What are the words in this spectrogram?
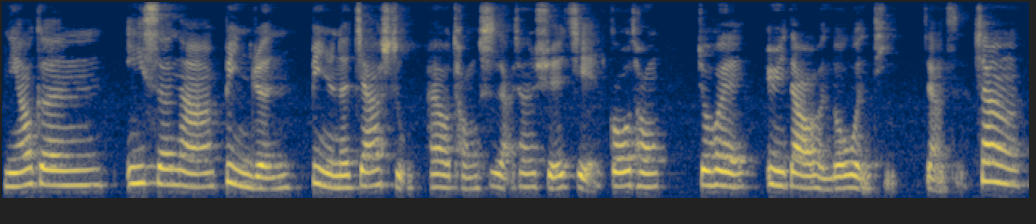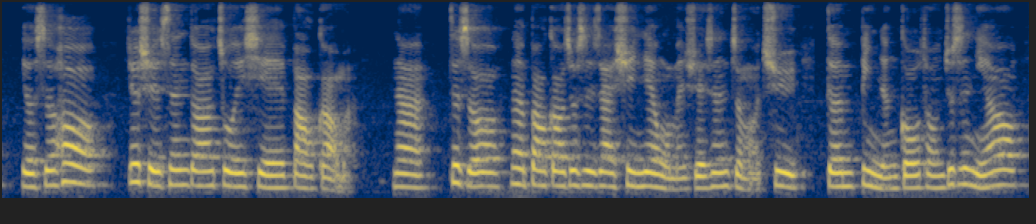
你要跟医生啊、病人、病人的家属，还有同事啊，像学姐沟通，就会遇到很多问题。这样子，像有时候就学生都要做一些报告嘛，那这时候，那报告就是在训练我们学生怎么去跟病人沟通，就是你要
